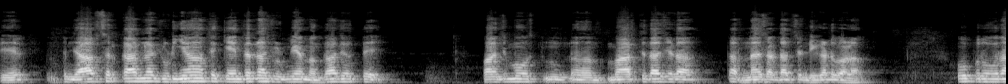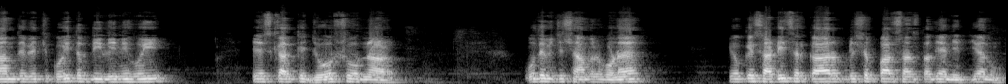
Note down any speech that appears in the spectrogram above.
ਤੇ ਪੰਜਾਬ ਸਰਕਾਰ ਨਾਲ ਜੁੜੀਆਂ ਤੇ ਕੇਂਦਰ ਨਾਲ ਜੁੜੀਆਂ ਮੰਗਾਂ ਦੇ ਉੱਤੇ 5 ਮਾਰਚ ਦਾ ਜਿਹੜਾ ਧਰਨਾ ਹੈ ਸਾਡਾ ਚੰਡੀਗੜ੍ਹ ਵਾਲਾ, ਉਹ ਪ੍ਰੋਗਰਾਮ ਦੇ ਵਿੱਚ ਕੋਈ ਤਬਦੀਲੀ ਨਹੀਂ ਹੋਈ। ਇਸ ਕਰਕੇ ਜ਼ੋਰ ਸ਼ੋਰ ਨਾਲ ਉਹਦੇ ਵਿੱਚ ਸ਼ਾਮਲ ਹੋਣਾ ਹੈ, ਕਿਉਂਕਿ ਸਾਡੀ ਸਰਕਾਰ ਵਿਸ਼ਵ ਭਰ ਸੰਸਥਾ ਦੀਆਂ ਨੀਤੀਆਂ ਨੂੰ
